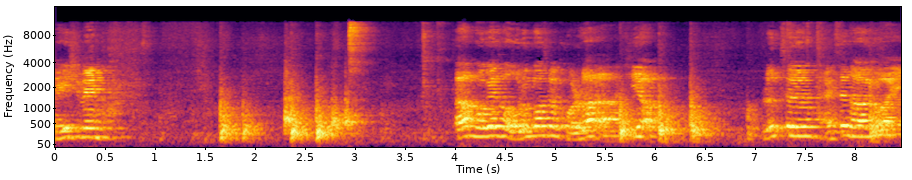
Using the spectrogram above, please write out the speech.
121 다음 보기에서 옳은 것을 골라라. 히어. 루트 x 더하기 y.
